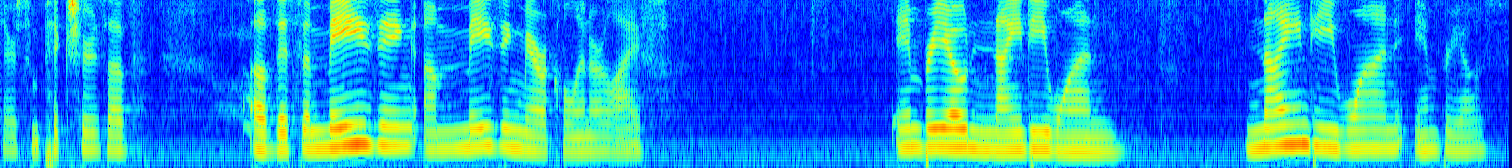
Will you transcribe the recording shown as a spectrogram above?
There's some pictures of, of this amazing, amazing miracle in our life. Embryo 91. 91 embryos.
